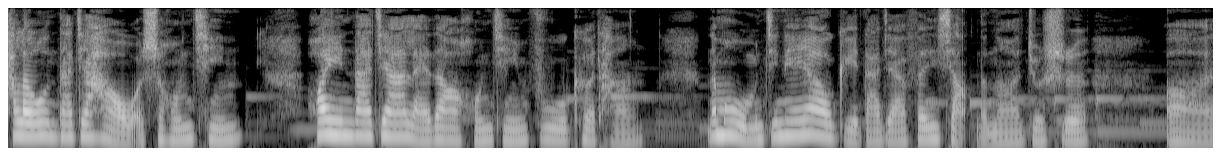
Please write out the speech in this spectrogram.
Hello，大家好，我是红琴，欢迎大家来到红琴服务课堂。那么我们今天要给大家分享的呢，就是呃，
